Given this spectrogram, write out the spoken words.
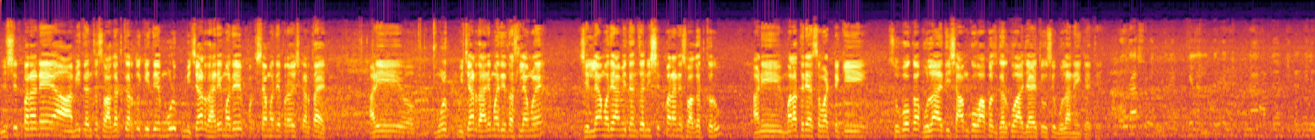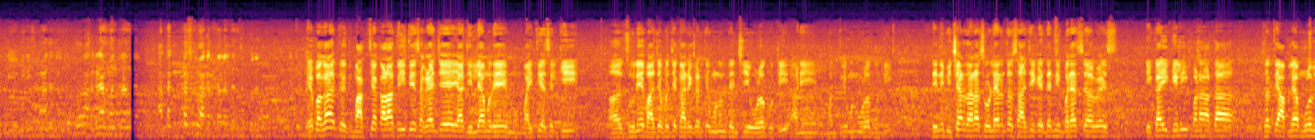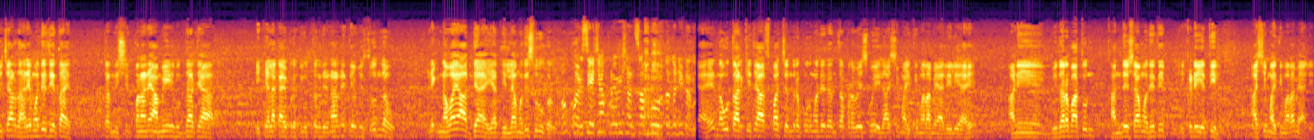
निश्चितपणाने आम्ही त्यांचं स्वागत करतो की ते मूळ विचारधारेमध्ये पक्षामध्ये प्रवेश करतायत. आणि मूळ विचारधारेमध्ये येत असल्यामुळे जिल्ह्यामध्ये आम्ही त्यांचं निश्चितपणाने स्वागत करू. आणि मला तरी असं वाटतं की सुबो का भुला आहे ती शाम को वापस घर को आ जाए तो उसे भुला नाही कहते. हे बघा मागच्या काळातही ते सगळ्यांचे या जिल्ह्यामध्ये माहिती असेल की जुने भाजपचे कार्यकर्ते म्हणून त्यांची ओळख होती आणि मंत्री म्हणून ओळख होती. त्यांनी विचारधारा सोडल्यानंतर साहजिक आहे त्यांनी बऱ्याच वेळेस टीकाही केली पण आता जर ते आपल्या मूळ विचारधारेमध्येच येत आहेत तर निश्चितपणाने आम्ही सुद्धा त्या टीकेला काही प्रत्युत्तर देणार नाही ते विसरून जाऊ. आणि एक नवा अध्याय या जिल्ह्यामध्ये सुरू करू. खडसेच्या प्रवेशांचा मुहूर्त कधी ठरला? आहे नऊ तारखेच्या आसपास चंद्रपूरमध्ये त्यांचा प्रवेश होईल अशी माहिती मला मिळालेली आहे. आणि विदर्भातून खानदेशामध्ये ते इकडे येतील. अशी माहिती मला मिळालेली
